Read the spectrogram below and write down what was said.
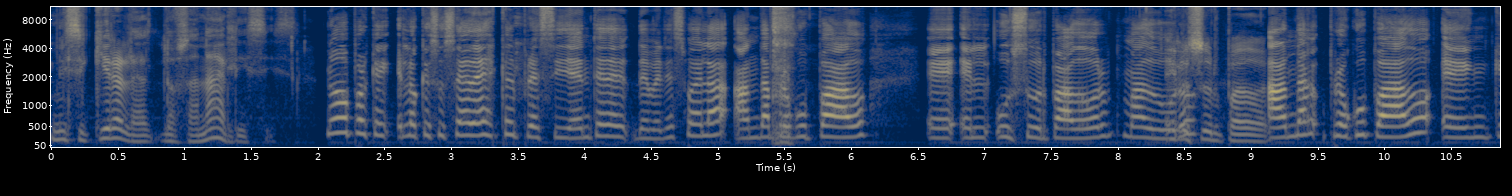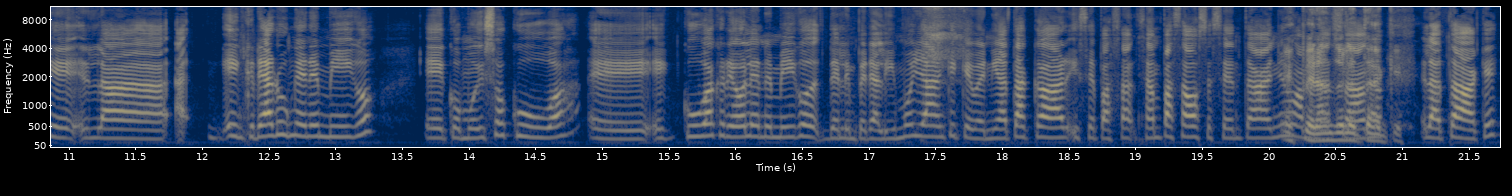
Ni siquiera la- los análisis. No, porque lo que sucede es que el presidente de, de Venezuela anda preocupado, eh, el usurpador Maduro El usurpador. anda preocupado en que la, en crear un enemigo, eh, como hizo Cuba. Eh, eh, Cuba creó el enemigo del imperialismo yanqui que venía a atacar y se, pasa- se han pasado 60 años Esperando el ataque. el ataque.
